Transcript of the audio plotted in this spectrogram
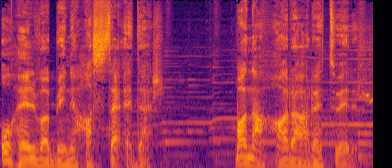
o helva beni hasta eder. Bana hararet verir.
